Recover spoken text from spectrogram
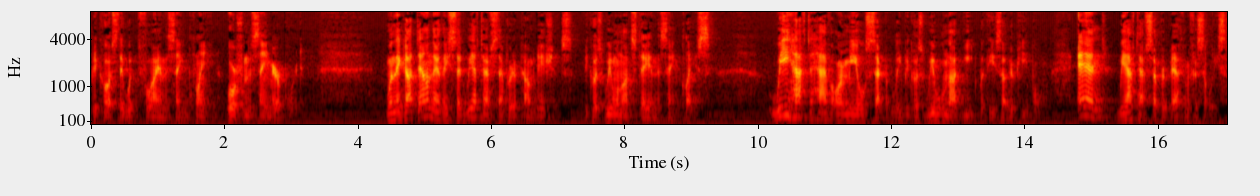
because they wouldn't fly in the same plane or from the same airport. When they got down there, they said, We have to have separate accommodations because we will not stay in the same place. We have to have our meals separately because we will not eat with these other people. And we have to have separate bathroom facilities.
